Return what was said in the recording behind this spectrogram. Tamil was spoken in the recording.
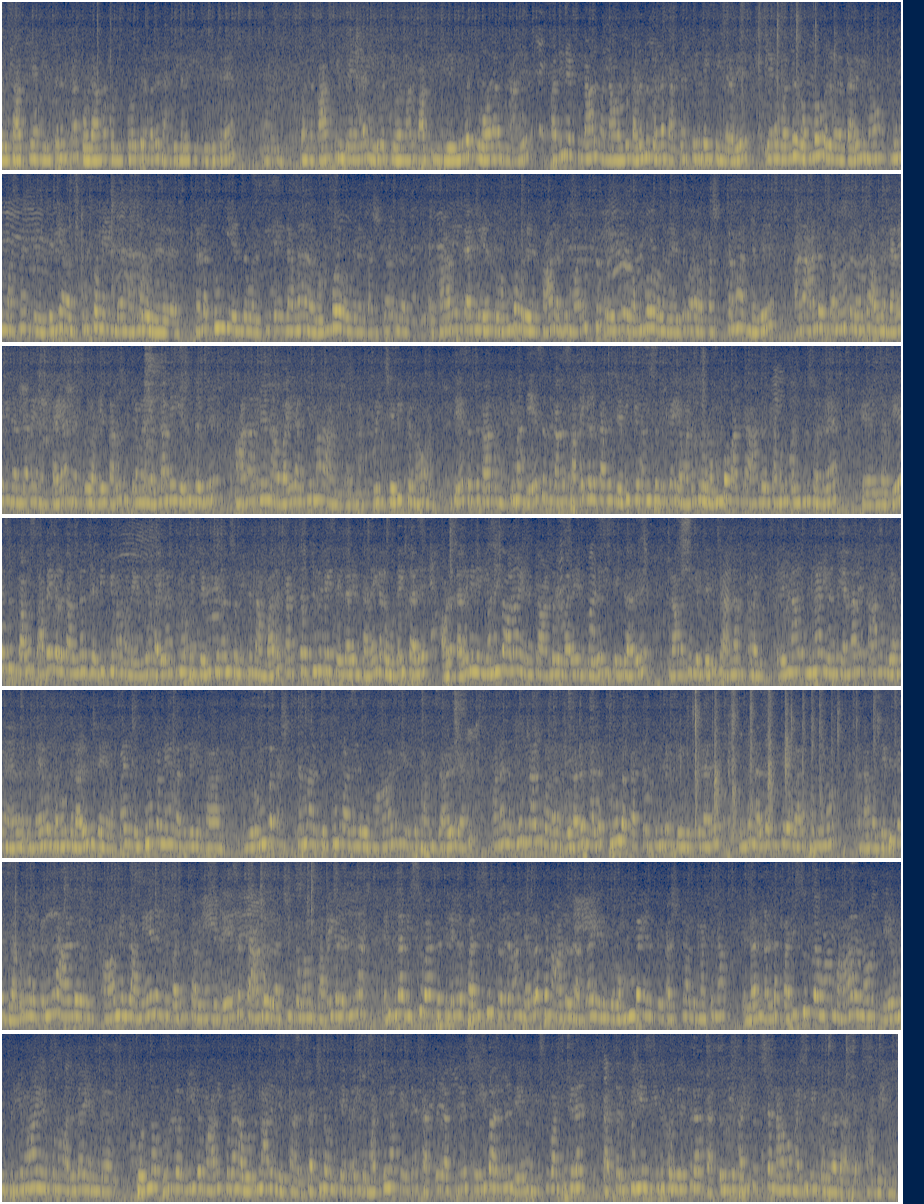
ஒரு சாட்சியா நிறுத்தினதுக்காக கோடான கோடி ஸ்தோத்திரங்களை நன்றிகளை எடுத்துக்கிறேன் அந்த பாஸ்டிங் ப்ரேயரில் இருபத்தி ஒரு நாள் பாஸ்டிங் இருபத்தி ஓராவது நாள். பதினெட்டு நாள் நான் வந்து கலந்து கொள்ள கர்த்தர் கிருபை செய்தார் எனக்கு வந்து ரொம்ப ஒரு பலவீனம் மூணு மாதம் எனக்கு சரியாக தூக்கமே இல்லை. நல்ல ஒரு நல்லா தூங்கி எழுந்த ஒரு ஃபீலே இல்லாமல் ரொம்ப ஒரு கஷ்டம். காலையில் டைமில் எழுந்து ரொம்ப ஒரு கால் அப்படியே மறுத்து போயிட்டு ரொம்ப ஒரு இது ஆனால் ஆண்டவர் சமூகத்தில் வந்து அவ்வளோ பலவீனம் இருந்தாலும் எனக்கு தயார்னஸ் அப்படியே தலை சுற்றுற மாதிரி எல்லாமே இருந்தது. ஆனாலுமே நான் வைராக்கியமாக நம்ம போய் ஜெபிக்கணும். தேசத்துக்காக முக்கியமாக தேசத்துக்காக சபைகளுக்காக ஜெபிக்கணும்னு சொல்லிட்டு என் மனசில் ரொம்ப வாழ்ந்த ஆண்டவர் சமூகத்திலிருந்து வந்து சொல்கிறேன் இந்த தேசத்துக்காக சபைகளுக்காக தான் ஜெபிக்கணும். நம்ம எப்படியோ வைராக்கியமாக போய் ஜெபிக்கணும்னு சொல்லிட்டு நான் வர கர்த்தர் திருவை செய்தார். என் தடைகளை உடைத்தார். அவ்வளோ தலைவில் இருந்தாலும் எனக்கு ஆண்டவர் வர எனக்கு உதவி செய்தார். நான் வந்து இங்கே ஜெபிச்ச அண்ணா ரெண்டு நாளுக்கு முன்னாடி வந்து என்னாலே தாங்க முடியாமல் தேவர் சமூகத்தில் அழுதுட்டேன். அப்பா எனக்கு தூக்கமே வரலையப்பா எனக்கு ரொம்ப கஷ்டமாக இருக்குது தூங்காது ஒரு மாதிரி இருக்குப்பா அழுதேன். ஆனால் இந்த மூணு நாள் ஒரு- ஓரளவு நல்ல தூங்க கத்தர் கிருபை செய்திருக்கிறாரு. இன்னும் நல்ல விஷயம் வர பண்ணணும். நாங்கள் ஜெபித்த ஜபங்களுக்கெல்லாம் ஆண்டவர் ஆமென்று அமேன் என்று பதில் தரணும். இந்த தேசத்தை ஆண்டவர் ரட்சிக்கணும். சபைகள் எல்லாம் எல்லா விசுவாசத்திலையும் பரிசுத்தத்தெல்லாம் நிரப்பணும். ஆண்டவர் அதான் எனக்கு ரொம்ப எனக்கு கஷ்டம். அது மட்டும்தான் எல்லாரும் நல்ல பரிசுத்தமா மாறணும். தேவனுக்கு பிரியமா இருக்கணும். அதுதான் என்னோட பொண்ணோ புள்ளோ வீடு மாறி கூட நான் ஒரு நாள் இங்கே சர்ச்சில் வந்து கேட்குறேன் இது மட்டும்தான் கேட்டேன். கத்தர் அப்படியே செய்வாருன்னு தேவனை விசுவாசிக்கிறேன். கத்தர் பிரியை செய்து கொண்டிருக்கிறார். கத்தருடைய பரிசுத்த நாம மகிமைப்படுவதாக. ஆமென்.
